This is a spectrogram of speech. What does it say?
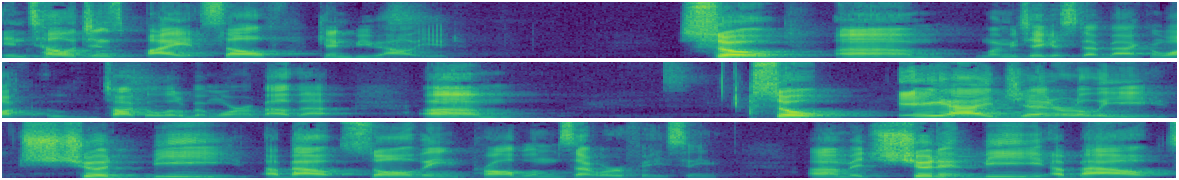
intelligence by itself can be valued. So um, let me take a step back and walk, talk a little bit more about that. Um, so AI generally should be about solving problems that we're facing. Um, it shouldn't be about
